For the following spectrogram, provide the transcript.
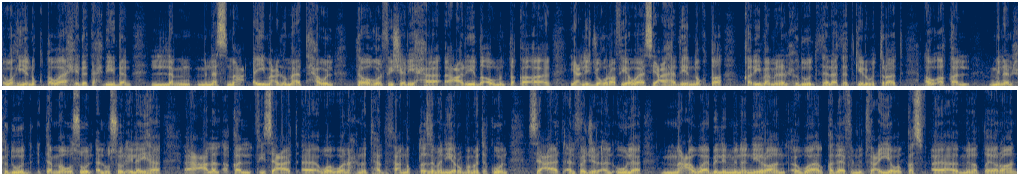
وهي نقطة واحدة تحديدا. لم نسمع أي معلومات حول توغل في شريحة عريضة أو منطقة يعني جغرافيا واسعة. هذه النقطة قريبة من الحدود ثلاثة كيلومترات أو أقل. من الحدود تم وصول الوصول إليها على الأقل في ساعات ونحن نتحدث عن نقطة زمنية ربما تكون ساعات الفجر الأولى مع وابل من النيران والقذائف المدفعية والقصف من الطيران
